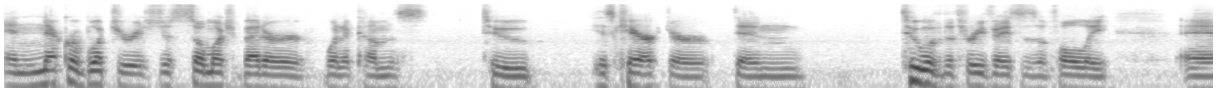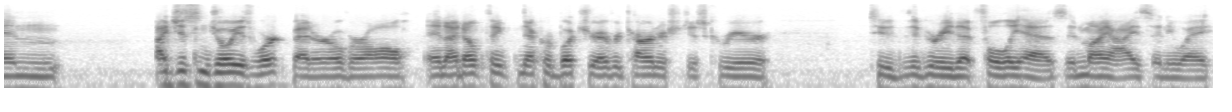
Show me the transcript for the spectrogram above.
And Necro Butcher is just so much better when it comes to his character than two of the three faces of Foley. And I just enjoy his work better overall. And I don't think Necro Butcher ever tarnished his career to the degree that Foley has, in my eyes anyway.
